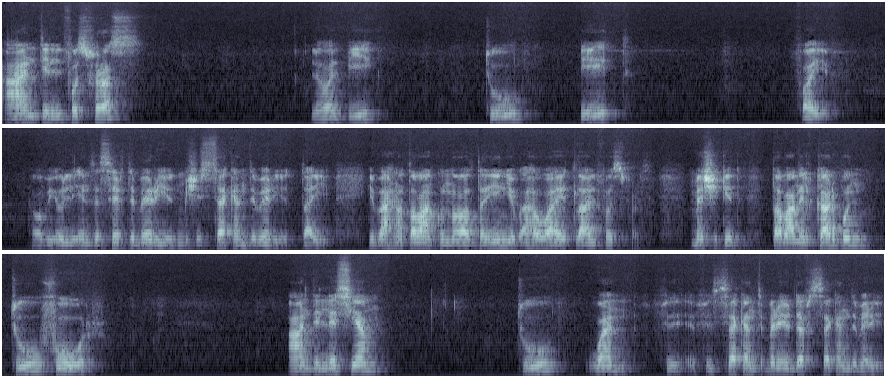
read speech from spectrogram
عندي الفوسفورس اللي هو ال P 2 8 5 هو بيقول لي in the third period مش ال second period. طيب يبقى إحنا طبعا كنا غلطانين يبقى هو هيطلع الفوسفورس. ماشي كده. طبعا الكربون 2 4 عندي الليثيوم 2 1 في في ال second period ده في ال second period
